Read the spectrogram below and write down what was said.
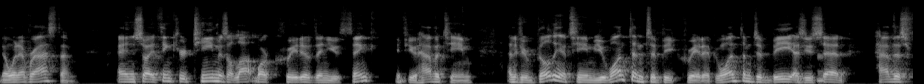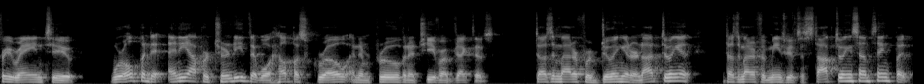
no one ever asked them. And so I think your team is a lot more creative than you think if you have a team. And if you're building a team, you want them to be creative. You want them to be, as you said, have this free reign to, we're open to any opportunity that will help us grow and improve and achieve our objectives. Doesn't matter if we're doing it or not doing it. It doesn't matter if it means we have to stop doing something, but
